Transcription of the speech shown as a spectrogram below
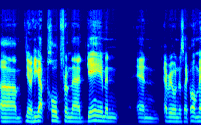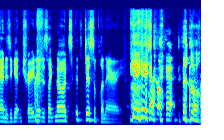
um, you know, he got pulled from that game and and everyone was like, "Oh man, is he getting traded?" It's like, no, it's it's disciplinary. Um, yeah. So, so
